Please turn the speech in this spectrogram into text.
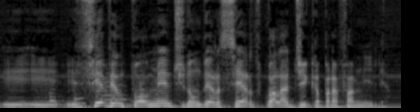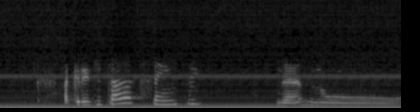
e, e, e, se eventualmente não der certo, qual a dica para a família? Acreditar sempre, né? No,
